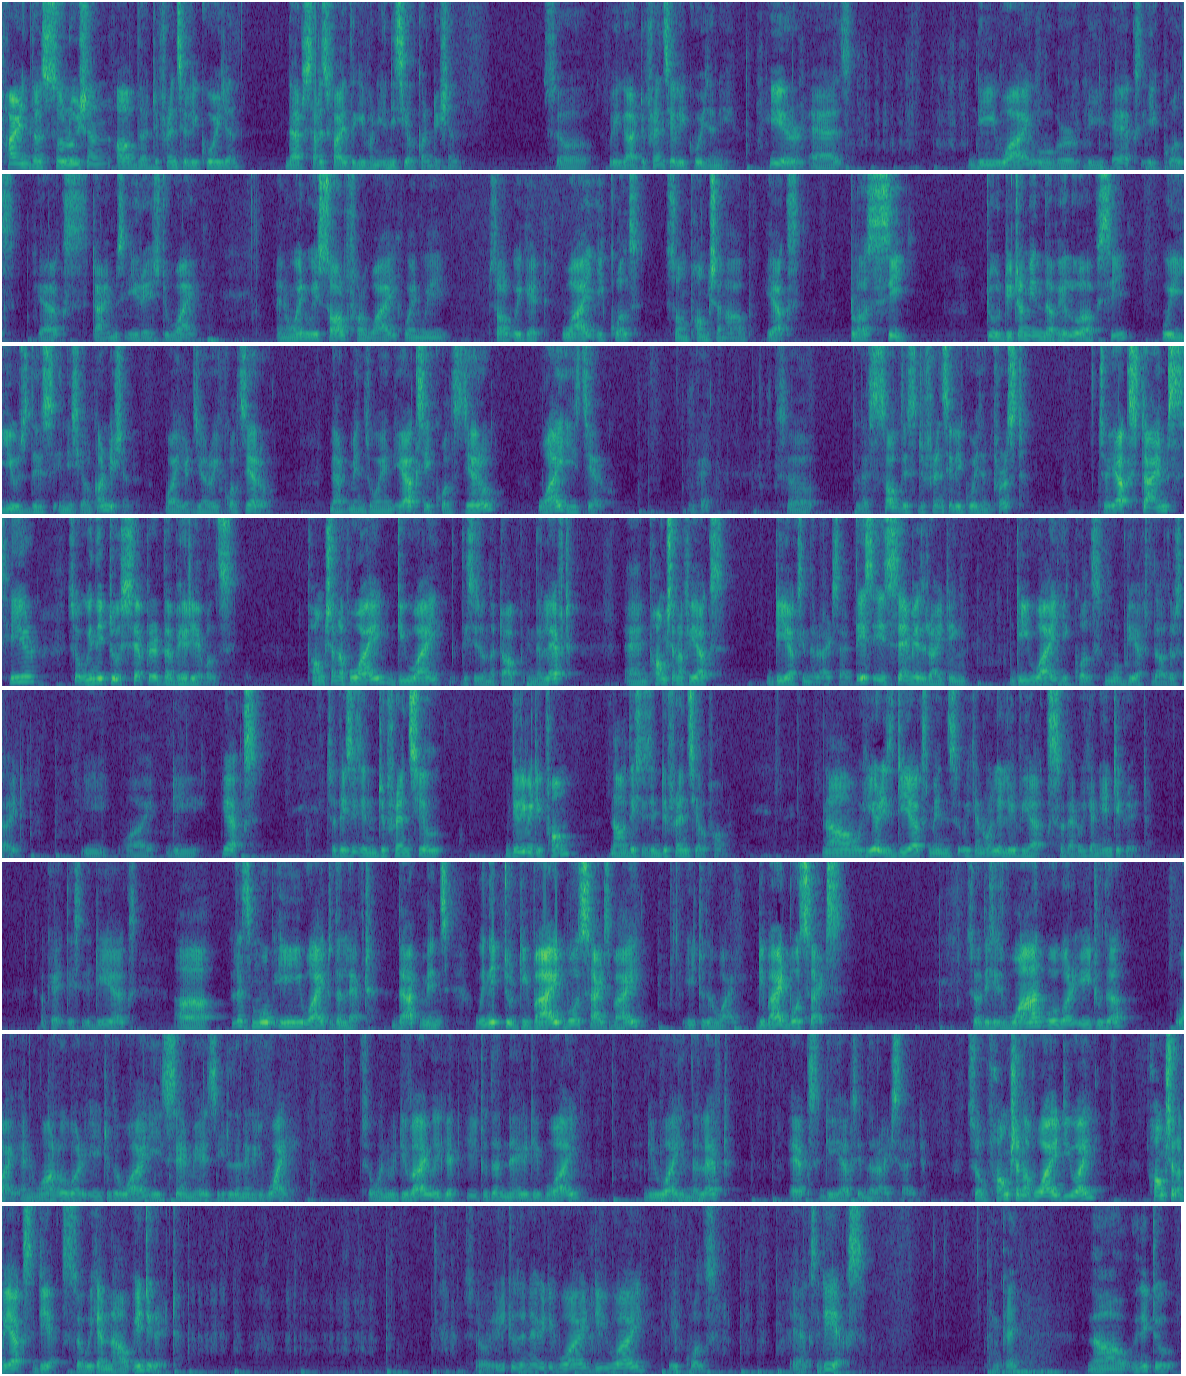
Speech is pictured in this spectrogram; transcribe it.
find the solution of the differential equation that satisfies the given initial condition. So we got differential equation here as dy over dx equals x times e raised to y. And when we solve for y, when we solve, we get y equals some function of x plus c. To determine the value of c, we use this initial condition, y at 0 equals 0. That means when x equals 0, y is 0. Okay, so let's solve this differential equation first. So x times here, so we need to separate the variables. Function of y, dy, this is on the top in the left, and function of x, dx in the right side. This is same as writing dy equals, move dx to the other side, e y dx. So this is in differential derivative form. Now this is in differential form. Now here is dx means we can only leave x so that we can integrate. Okay, this is dx. Uh, let's move ey to the left. That means we need to divide both sides by e to the y. Divide both sides. So this is 1 over e to the y and 1 over e to the y is same as e to the negative y. So when we divide we get e to the negative y dy in the left x dx in the right side. So function of y dy, function of x dx. So we can now integrate. So e to the negative y dy equals x dx. Okay. Now we need to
